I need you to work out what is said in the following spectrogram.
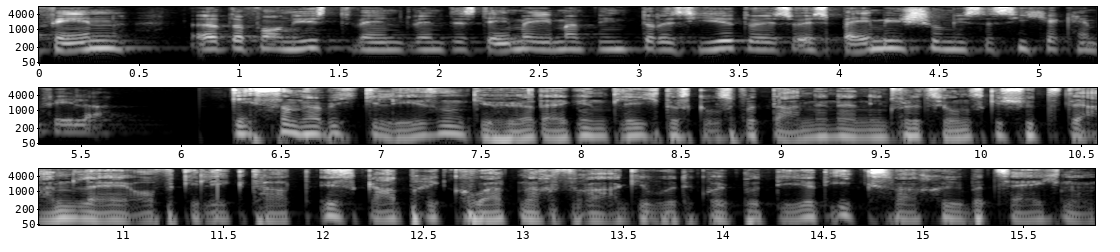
Fan davon ist, wenn, wenn das Thema jemanden interessiert, als, als Beimischung ist das sicher kein Fehler. Gestern habe ich gelesen, gehört eigentlich, dass Großbritannien eine inflationsgeschützte Anleihe aufgelegt hat. Es gab Rekordnachfrage, wurde kolportiert, x-fache Überzeichnung.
